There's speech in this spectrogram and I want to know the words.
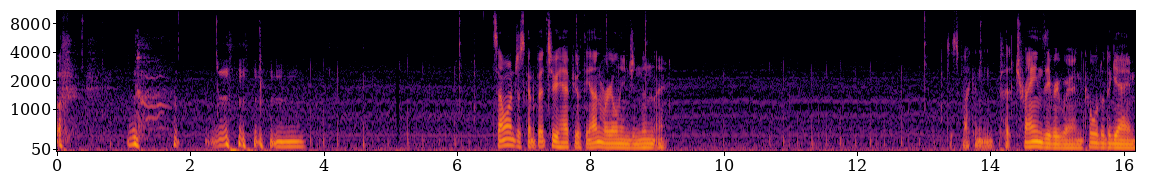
Someone just got a bit too happy with the Unreal Engine, didn't they? Fucking put trains everywhere and called it a game.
